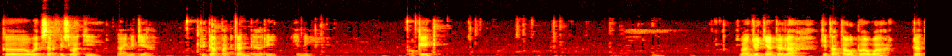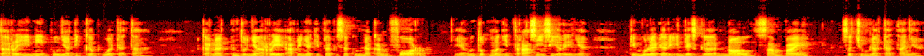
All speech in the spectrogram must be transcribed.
ke web service lagi, nah ini dia. Didapatkan dari ini. Oke. Selanjutnya adalah kita tahu bahwa data array ini punya tiga buah data. Karena bentuknya array, artinya kita bisa gunakan for ya untuk mengiterasi isi array-nya. Dimulai dari indeks ke 0 sampai sejumlah datanya.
